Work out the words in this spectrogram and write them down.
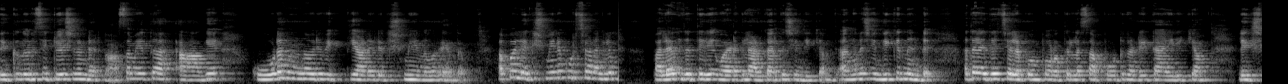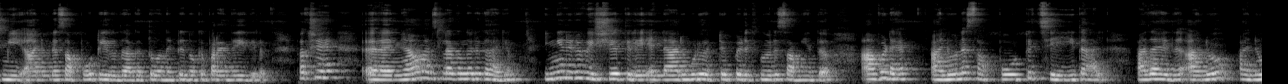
നിൽക്കുന്ന ഒരു സിറ്റുവേഷൻ ഉണ്ടായിരുന്നു. ആ സമയത്ത് ആകെ കൂടെ നിന്ന ഒരു വ്യക്തിയാണ് ലക്ഷ്മി എന്ന് പറയുന്നത്. അപ്പോൾ ലക്ഷ്മിനെ കുറിച്ചാണെങ്കിലും പല വിധത്തിൽ വേണമെങ്കിൽ ആൾക്കാർക്ക് ചിന്തിക്കാം. അങ്ങനെ ചിന്തിക്കുന്നുണ്ട്. അതായത് ചിലപ്പം പുറത്തുള്ള സപ്പോർട്ട് കണ്ടിട്ടായിരിക്കാം ലക്ഷ്മി അനുവിനെ സപ്പോർട്ട് ചെയ്തത് അകത്ത് വന്നിട്ട് എന്നൊക്കെ പറയുന്ന രീതിയിൽ. പക്ഷേ ഞാൻ മനസ്സിലാക്കുന്ന ഒരു കാര്യം. ഇങ്ങനൊരു വിഷയത്തിൽ എല്ലാവരും കൂടി ഒറ്റപ്പെടുത്തുന്ന ഒരു സമയത്ത് അവിടെ അനുവിനെ സപ്പോർട്ട് ചെയ്താൽ അതായത് അനു അനു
